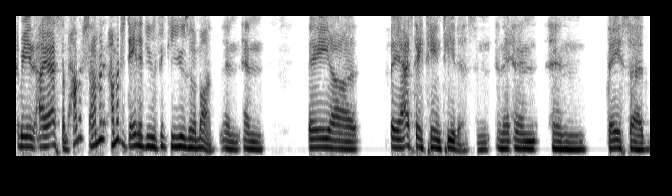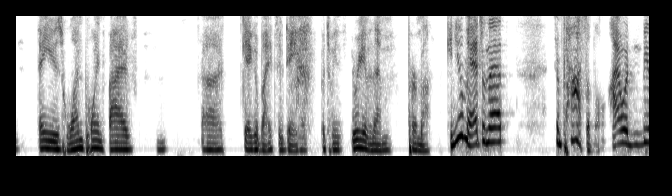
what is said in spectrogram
I mean, I asked them how much how much, how much data do you think you use in a month, and and they uh, they asked AT and T this, and and and and they said they use 1.5 uh, gigabytes of data between three of them per month. Can you imagine that? Impossible. I would be.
